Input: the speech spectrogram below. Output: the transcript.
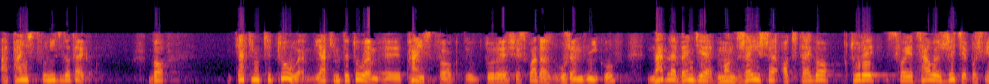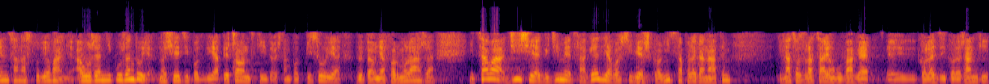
a państwu nic do tego. Bo jakim tytułem, jakim tytułem y, państwo, które się składa z urzędników, nagle będzie mądrzejsze od tego, który swoje całe życie poświęca na studiowanie, a urzędnik urzęduje. No siedzi, podbija pieczątki, coś tam podpisuje, wypełnia formularze. I cała dzisiaj, jak widzimy, tragedia właściwie szkolnictwa polega na tym, i na co zwracają uwagę y, koledzy i koleżanki,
